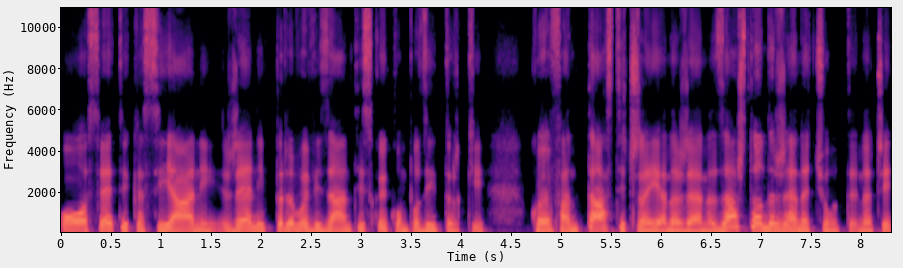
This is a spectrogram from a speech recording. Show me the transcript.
o Sveti Kasijani, ženi prvoj vizantijskoj kompozitorki, koja je fantastična jedna žena. Zašto onda žena ćute? Znači,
